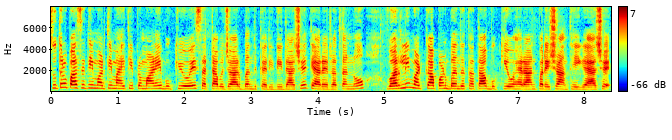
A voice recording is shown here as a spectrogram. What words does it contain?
સૂત્રો પાસેથી મળતી માહિતી પ્રમાણે બુકીઓએ સટ્ટા બજાર બંધ કરી દીધા છે. ત્યારે રતનનો વરલી મટકા પણ બંધ થતા બુકીઓ હેરાન પરેશાન થઈ ગયા છે.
